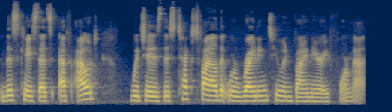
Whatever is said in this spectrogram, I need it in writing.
In this case that's fout, which is this text file that we're writing to in binary format.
